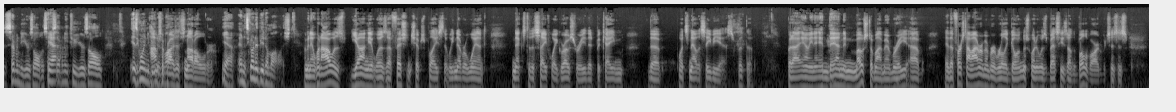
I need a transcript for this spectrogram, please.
70 years old. It's like yeah. 72 years old. Is going to be. I'm demolished. surprised it's not older. Yeah, and it's going to be demolished. I mean, when I was young, it was a fish and chips place that we never went next to the Safeway grocery that became the what's now the CVS. But the but I, I mean, and then in most of my memory, uh, the first time I remember really going was when it was Bessie's on the Boulevard, which is this,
